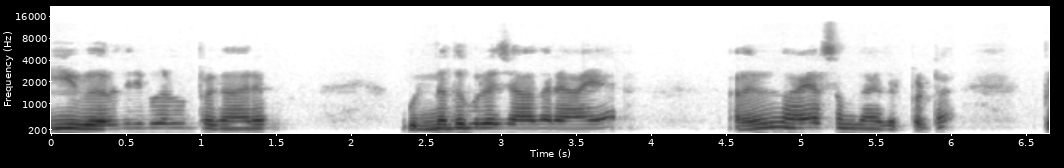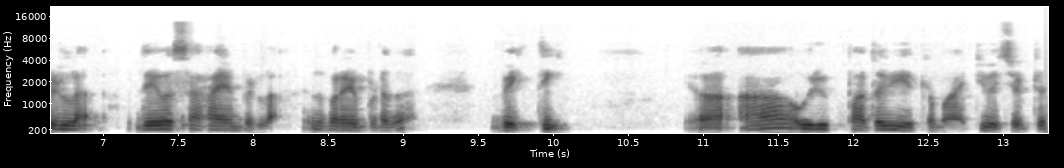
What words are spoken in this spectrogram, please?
ഈ വേർതിരിവുകൾ പ്രകാരം ഉന്നത കുലജാതനായ അതായത് നായർ സമുദായത്തിൽപ്പെട്ട പിള്ള ദൈവസഹായം പിള്ള എന്ന് പറയപ്പെടുന്ന വ്യക്തി ആ, ഒരു പദവിയൊക്കെ മാറ്റി വെച്ചിട്ട്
